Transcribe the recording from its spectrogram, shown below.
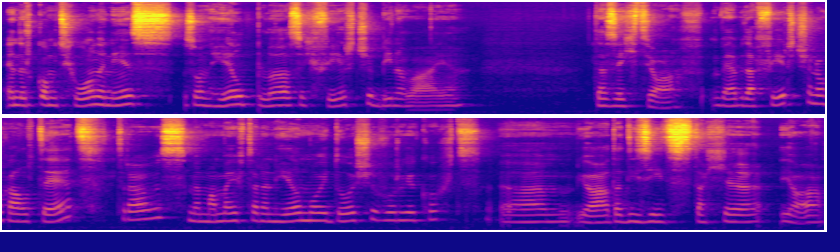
En er komt gewoon ineens zo'n heel pluizig veertje binnenwaaien. Dat echt, ja... Wij hebben dat veertje nog altijd, trouwens. Mijn mama heeft daar een heel mooi doosje voor gekocht. Ehm, ja, dat is iets dat je... Ja,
